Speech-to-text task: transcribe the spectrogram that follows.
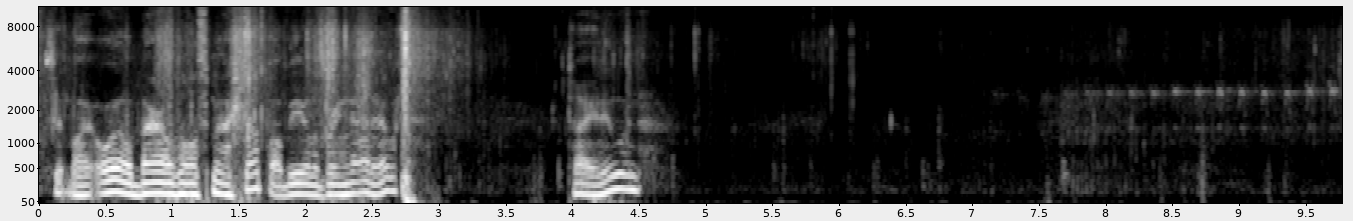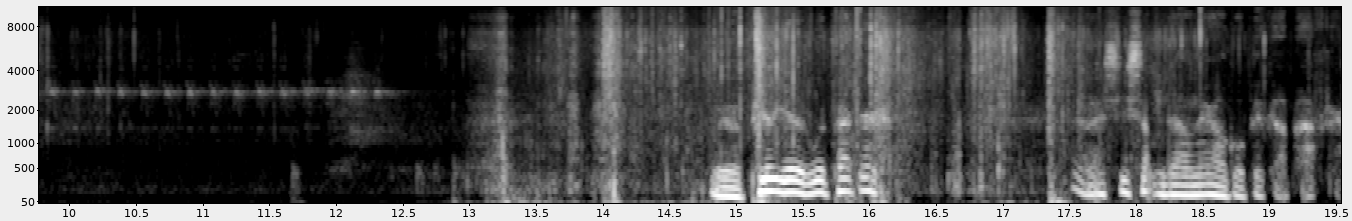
Except my oil barrel's all smashed up. I'll be able to bring that out. Tie a new one. We have a pileated woodpecker. And I see something down there I'll go pick up after.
